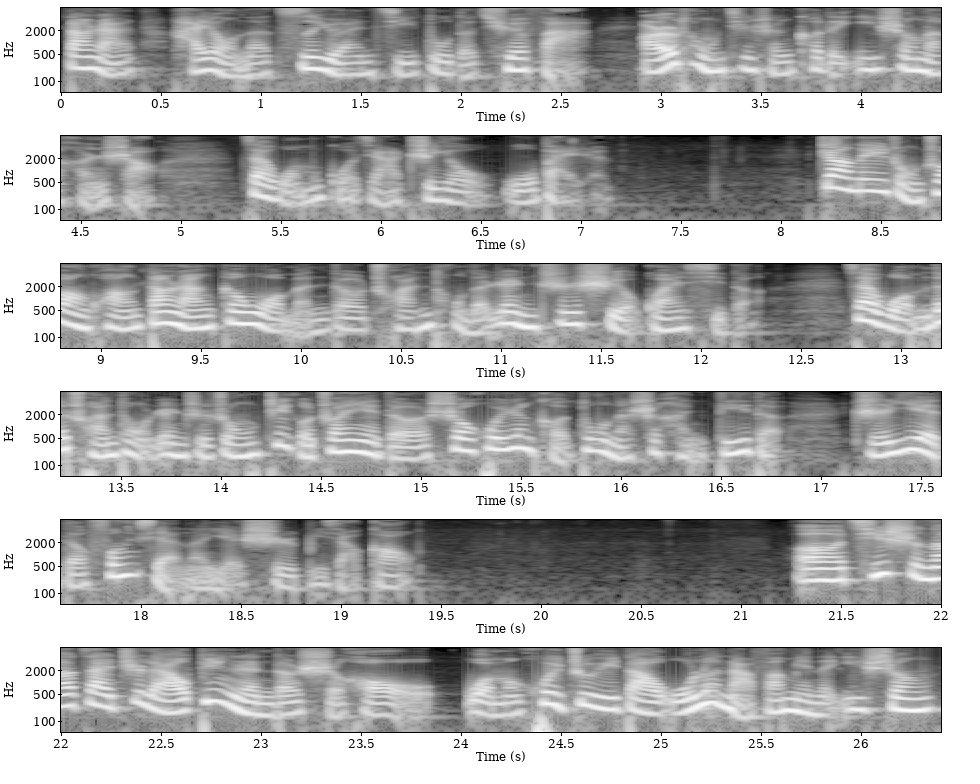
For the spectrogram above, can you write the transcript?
当然还有呢资源极度的缺乏，儿童精神科的医生呢很少，在我们国家只有五百人，这样的一种状况，当然跟我们的传统的认知是有关系的。在我们的传统认知中，这个专业的社会认可度呢是很低的，职业的风险呢也是比较高。呃，其实呢，在治疗病人的时候，我们会注意到，无论哪方面的医生，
